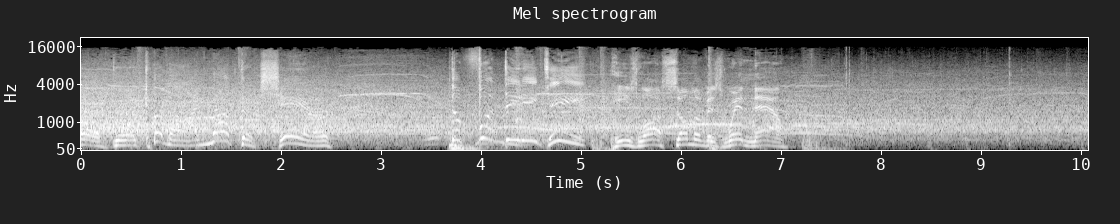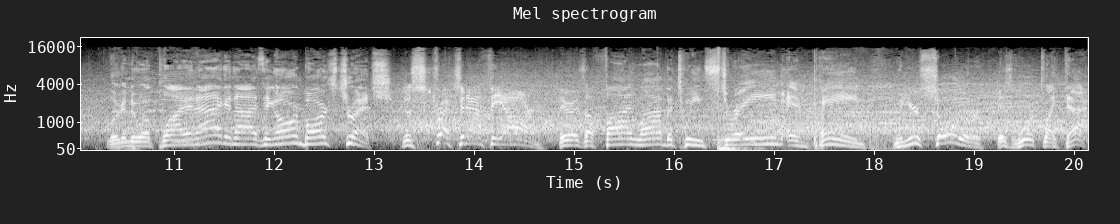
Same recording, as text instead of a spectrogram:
Oh, boy, come on, not the chair. The foot DDT. He's lost some of his wind now. Looking to apply an agonizing armbar stretch. Just stretching out the arm. There is a fine line between strain and pain when your shoulder is worked like that.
